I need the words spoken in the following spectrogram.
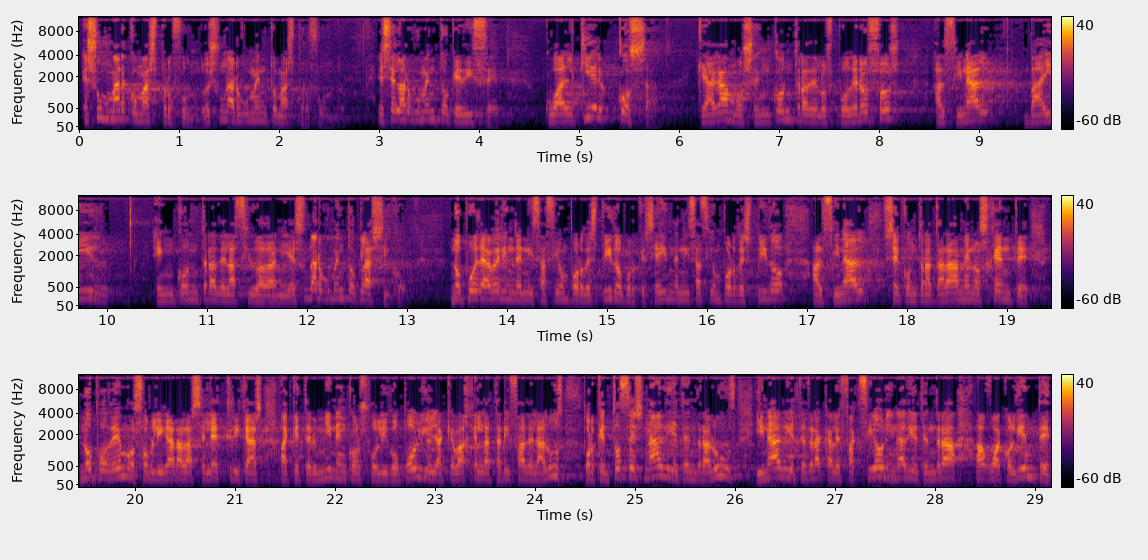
es un marco más profundo, es un argumento más profundo. Es el argumento que dice cualquier cosa que hagamos en contra de los poderosos, al final va a ir en contra de la ciudadanía. Es un argumento clásico. No puede haber indemnización por despido, porque si hay indemnización por despido, al final se contratará a menos gente. No podemos obligar a las eléctricas a que terminen con su oligopolio y a que bajen la tarifa de la luz, porque entonces nadie tendrá luz y nadie tendrá calefacción y nadie tendrá agua caliente.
